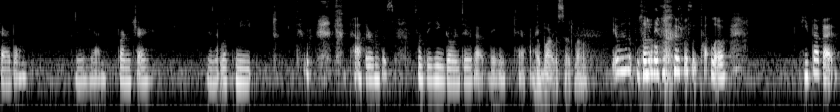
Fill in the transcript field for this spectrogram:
terrible. He had furniture, and it looked neat. the bathroom was something you can go into without being terrified. The bar was set low. It wasn't low. it wasn't that low. He thought that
